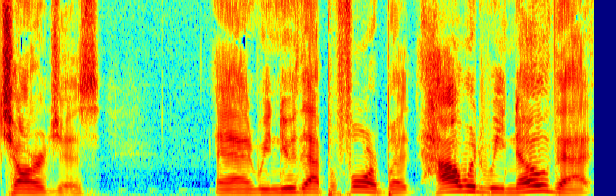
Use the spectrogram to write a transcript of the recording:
charges, and we knew that before. But how would we know that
